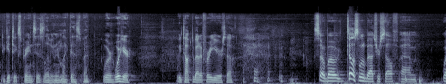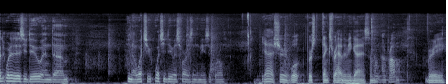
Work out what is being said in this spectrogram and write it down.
get to experience his living room like this, but we're we're here. We talked about it for a year, or so So Beau, tell us a little about yourself, um, what what it is you do and um, you know what you what you do as far as in the music world. Yeah, sure. Well, first, thanks for having me, guys. I'm not a problem. very,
